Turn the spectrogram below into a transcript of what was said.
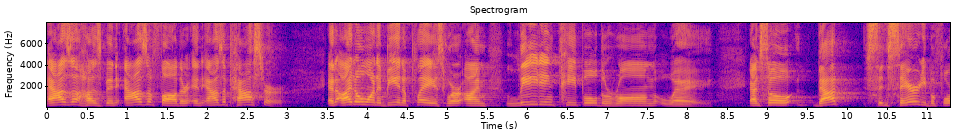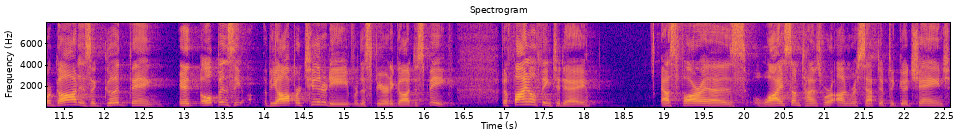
as a husband, as a father, and as a pastor. And I don't want to be in a place where I'm leading people the wrong way. And so that sincerity before God is a good thing. It opens the, the opportunity for the Spirit of God to speak. The final thing today, as far as why sometimes we're unreceptive to good change,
